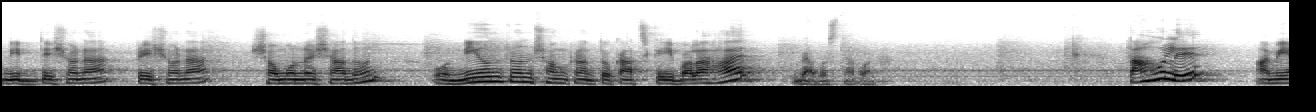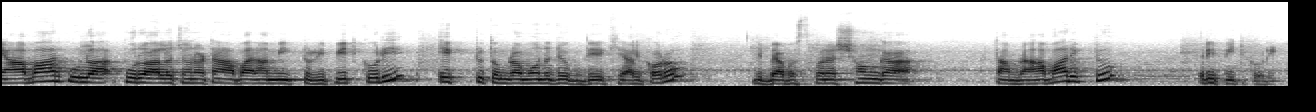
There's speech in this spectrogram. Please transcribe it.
নির্দেশনা, প্রেষণা, সমন্বয় সাধন ও নিয়ন্ত্রণ সংক্রান্ত কাজকেই বলা হয় ব্যবস্থাপনা। তাহলে আমি আবার পুরো পুরো আলোচনাটা আবার আমি একটু রিপিট করি। একটু তোমরা মনোযোগ দিয়ে খেয়াল করো যে ব্যবস্থাপনার সংজ্ঞাটা আমরা আবার একটু রিপিট করি।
